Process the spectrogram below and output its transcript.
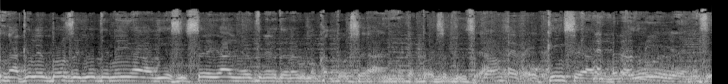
en aquel entonces yo tenía 16 años, yo tenía que tener unos 14 años, 14, 15 años. O 15 años, pero yo, sí.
